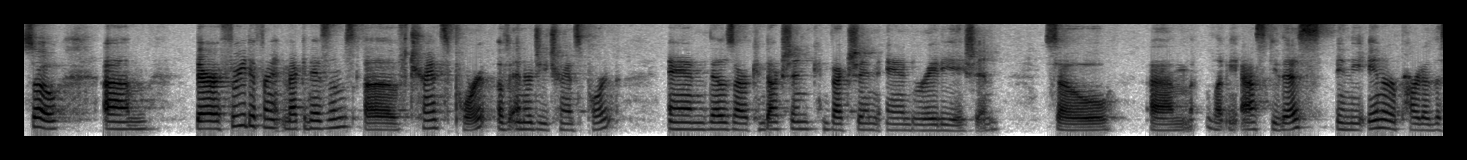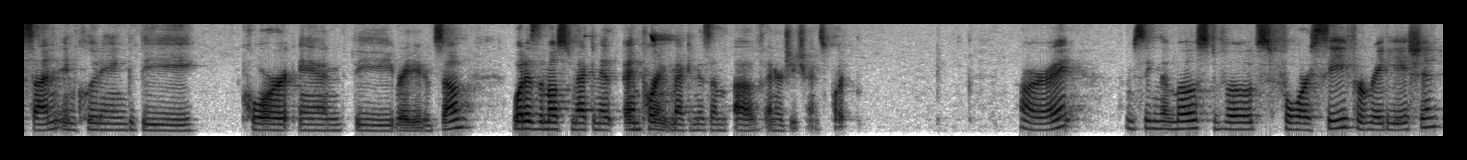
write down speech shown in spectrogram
So um, there are three different mechanisms of transport, of energy transport, and those are conduction, convection, and radiation. So um, let me ask you this, in the inner part of the sun, including the core and the radiative zone, what is the most mechani important mechanism of energy transport? All right, I'm seeing the most votes for C for radiation.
